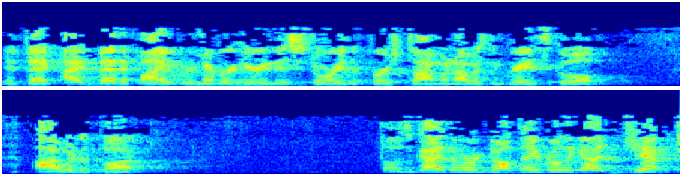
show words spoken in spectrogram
In fact, I bet if I remember hearing this story the first time when I was in grade school, I would have thought, those guys that worked all day really got gypped.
